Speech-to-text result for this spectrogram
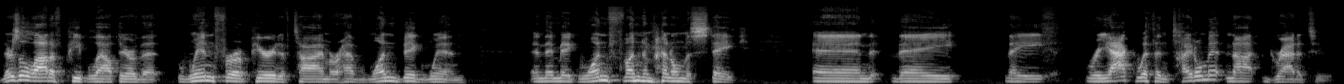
there's a lot of people out there that win for a period of time or have one big win, and they make one fundamental mistake, and they they react with entitlement, not gratitude.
